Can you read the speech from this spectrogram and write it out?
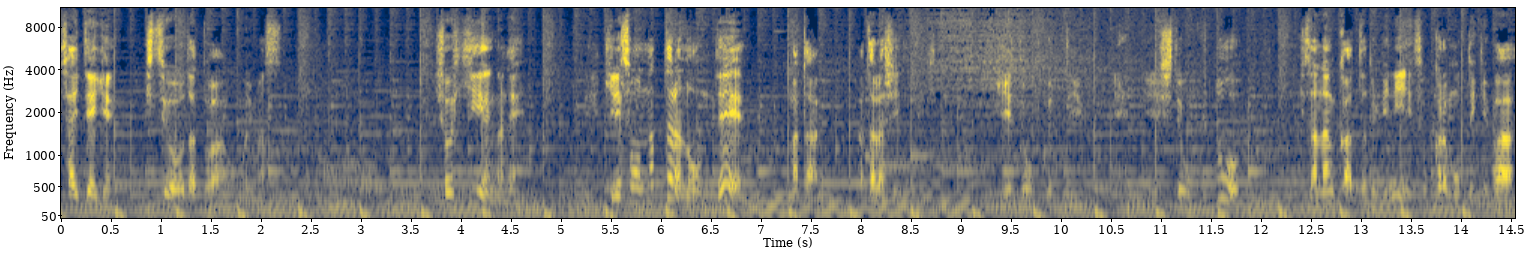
最低限必要だとは思います。消費期限がね切れそうになったら飲んでまた新しいのに入れておくっていうにしておくといざ何かあった時にそこから持っていけば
